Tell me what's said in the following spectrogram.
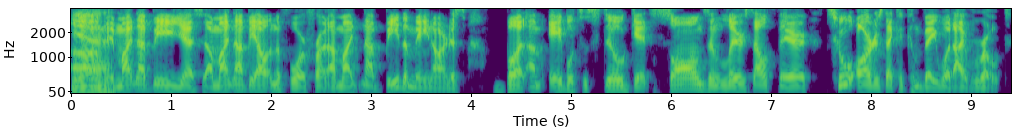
Yeah. Um, it might not be, yes, I might not be out in the forefront. I might not be the main artist, but I'm able to still get songs and lyrics out there to artists that could convey what I wrote.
